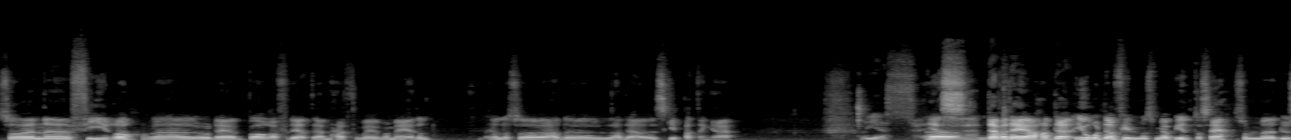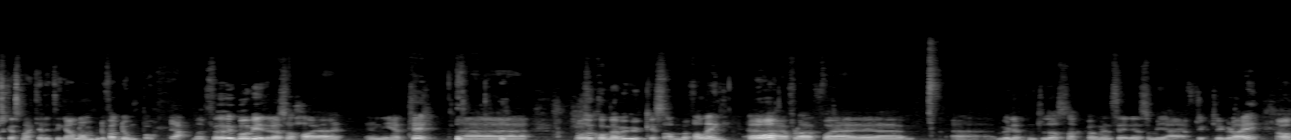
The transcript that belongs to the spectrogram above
Så en uh, firer, uh, og det er bare fordi at Anne Hathaway var med i den. Eller så hadde, hadde jeg skippet en greie. Yes. Yes. Um, det var det jeg hadde. Jo, den filmen som jeg begynte å se, som eh, du skal snakke litt om, det var Dumbo. ja, men før vi går videre, så har jeg en nyhet til. Uh, og så kommer jeg med ukes anbefaling. Å? for da får jeg muligheten til å snakke om en serie som jeg er fryktelig glad i. Ja.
